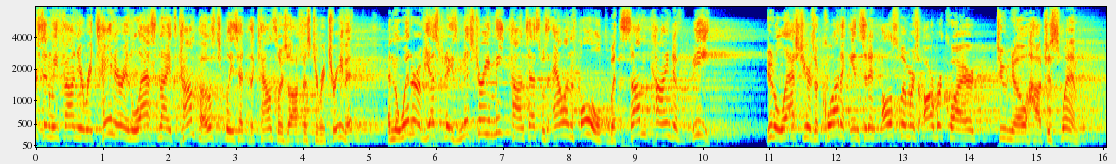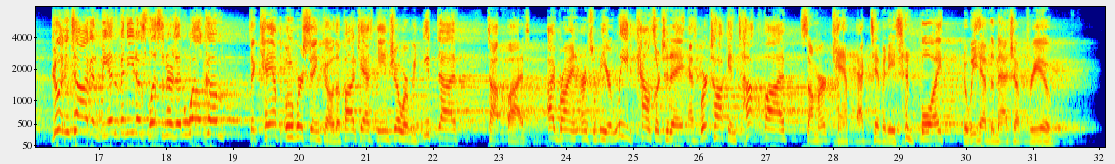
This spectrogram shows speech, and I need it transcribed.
Pearson, we found your retainer in last night's compost. Please head to the counselor's office to retrieve it. And the winner of yesterday's mystery meat contest was Alan Fold with some kind of bee. Due to last year's aquatic incident, all swimmers are required to know how to swim. Guten Tag and bienvenidos, listeners, and welcome to Camp Uber Cinco, the podcast game show where we deep dive top fives. I, Brian Ernst, will be your lead counselor today as we're talking top five summer camp activities. And boy, do we have the matchup for you.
